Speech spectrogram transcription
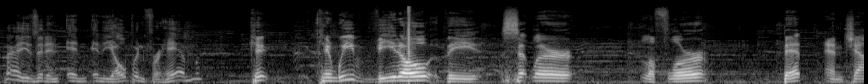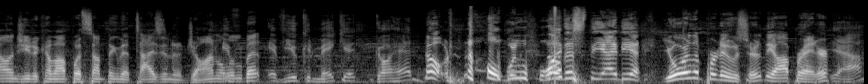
I'm not gonna use it in, in, in the open for him. Can, can we veto the Sittler Lafleur bit and challenge you to come up with something that ties into John a If- little bit? If you can make it, go ahead. No, no, no. This is the idea. You're the producer, the operator. Yeah.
